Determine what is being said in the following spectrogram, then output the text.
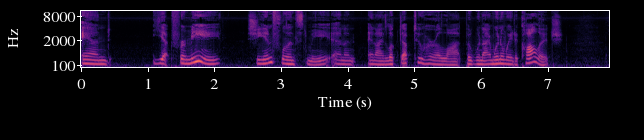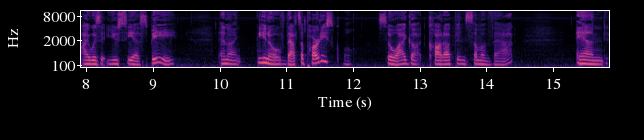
And yet, for me, she influenced me, and and I looked up to her a lot. But when I went away to college, I was at UCSB, and I, you know, that's a party school. So I got caught up in some of that. And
